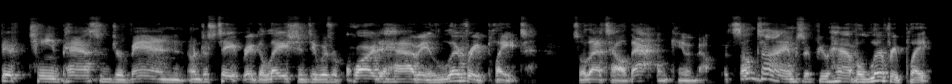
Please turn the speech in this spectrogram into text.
15 passenger van under state regulations, he was required to have a livery plate. So that's how that one came about. But sometimes, if you have a livery plate,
